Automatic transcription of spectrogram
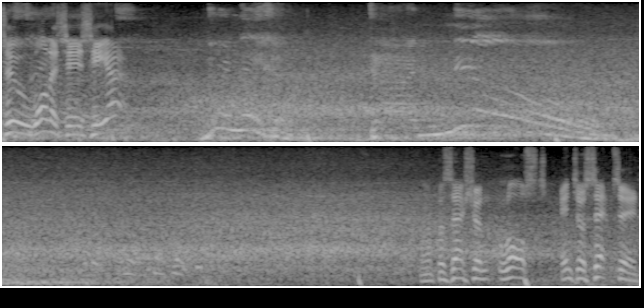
2-1 it is here. nummer 9. Danilo. Well, possession lost, intercepted.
